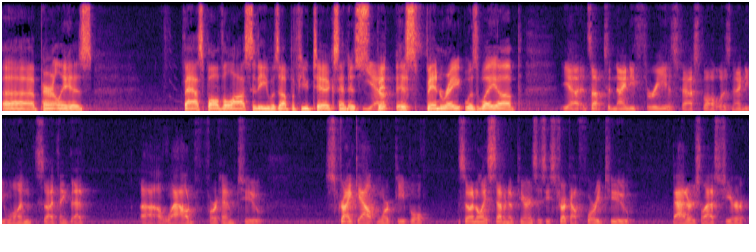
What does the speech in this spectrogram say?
Uh, apparently, his fastball velocity was up a few ticks, and his yeah, spin, his spin rate was way up. Yeah, it's up to 93. His fastball was 91, so I think that uh, allowed for him to strike out more people. So in only seven appearances, he struck out 42 batters last year,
